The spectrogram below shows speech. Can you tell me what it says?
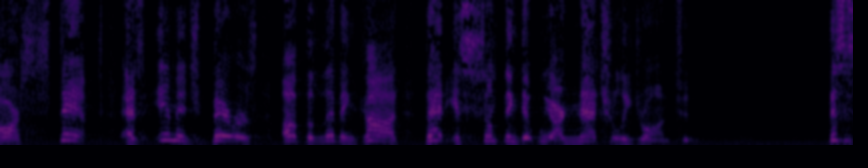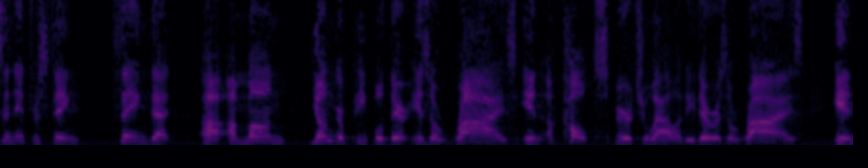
are stamped as image bearers of the living God, that is something that we are naturally drawn to. This is an interesting thing that uh, among younger people, there is a rise in occult spirituality. There is a rise in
